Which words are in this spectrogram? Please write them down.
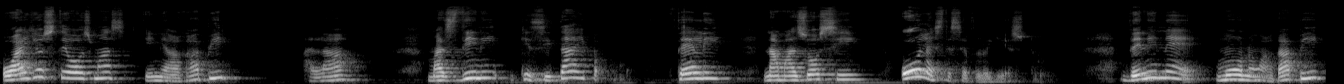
Ο Άγιος Θεός μας είναι αγάπη, αλλά μας δίνει και ζητάει, θέλει να μας δώσει όλες τις ευλογίες Του. Δεν είναι μόνο αγάπη,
